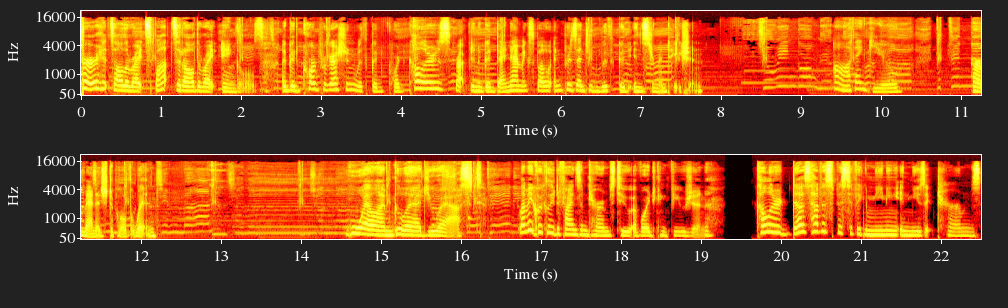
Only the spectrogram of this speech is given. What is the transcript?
Her hits all the right spots at all the right angles. A good chord progression with good chord colors, wrapped in a good dynamics bow, and presented with good instrumentation. Aw, thank you. Her managed to pull the win. Well, I'm glad you asked. Let me quickly define some terms to avoid confusion. Color does have a specific meaning in music terms,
